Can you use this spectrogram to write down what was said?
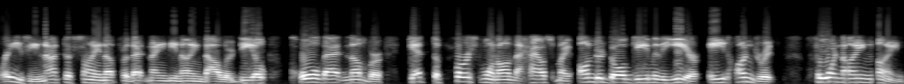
crazy not to sign up for that $99 deal. Call that number. Get the first one on the house, my underdog game of the year. 800 499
